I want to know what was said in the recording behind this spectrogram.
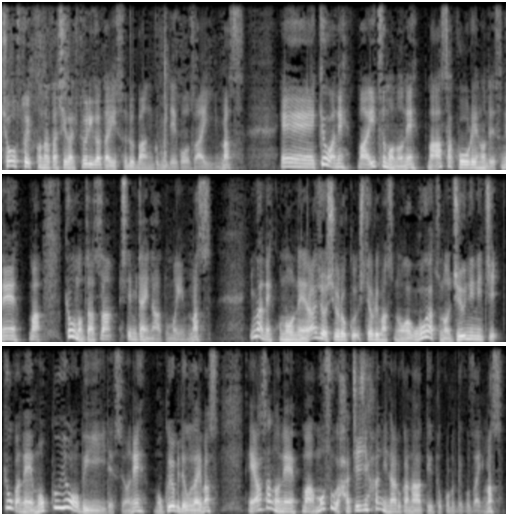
超ストイックな私が一人語りする番組でございます。えー、今日はね、まあ、いつものね、まあ、朝恒例のですね、まあ、今日の雑談してみたいなと思います。今ね、このね、ラジオ収録しておりますのが5月の12日。今日がね、木曜日ですよね。木曜日でございます。え朝のね、まあ、もうすぐ8時半になるかなというところでございます。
